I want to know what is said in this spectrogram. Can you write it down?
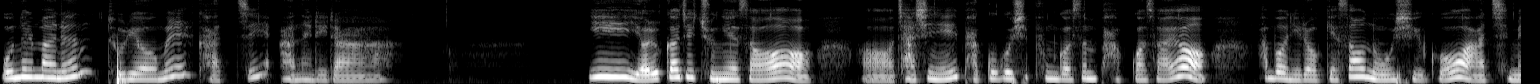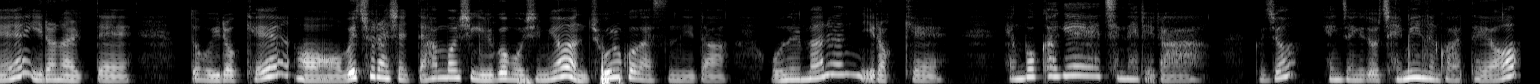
오늘만은 두려움을 갖지 않으리라. 이 10가지 중에서 어, 자신이 바꾸고 싶은 것은 바꿔서요. 한번 이렇게 써 놓으시고 아침에 일어날 때 또 이렇게 어, 외출하실 때 한 번씩 읽어 보시면 좋을 것 같습니다. 오늘만은 이렇게 행복하게 지내리라. 그죠? 굉장히 또 재미있는 것 같아요.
